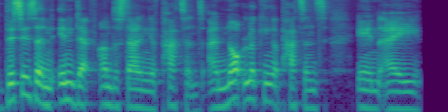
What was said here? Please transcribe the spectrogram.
This is an in-depth understanding of patterns and not looking at patterns in a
